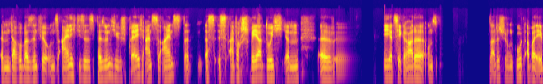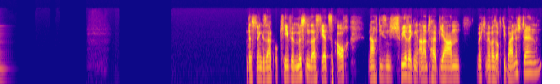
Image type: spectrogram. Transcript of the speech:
ähm, darüber sind wir uns einig. Dieses persönliche Gespräch eins zu eins, das, das ist einfach schwer durch ähm, äh, jetzt hier gerade uns alles schön und gut, aber eben deswegen gesagt, okay, wir müssen das jetzt auch nach diesen schwierigen anderthalb Jahren, möchten wir was auf die Beine stellen,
